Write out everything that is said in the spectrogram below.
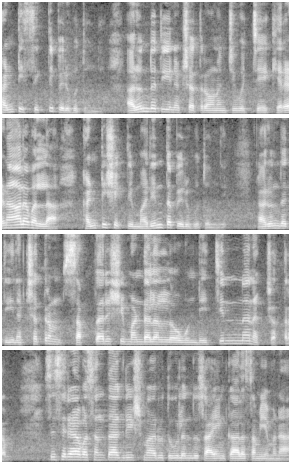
కంటి శక్తి పెరుగుతుంది. అరుంధతి నక్షత్రం నుంచి వచ్చే కిరణాల వల్ల కంటి శక్తి మరింత పెరుగుతుంది. అరుంధతి నక్షత్రం సప్తర్షి మండలంలో ఉండే చిన్న నక్షత్రం. శిశిర వసంత గ్రీష్మ ఋతువులందు సాయంకాల సమయమున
